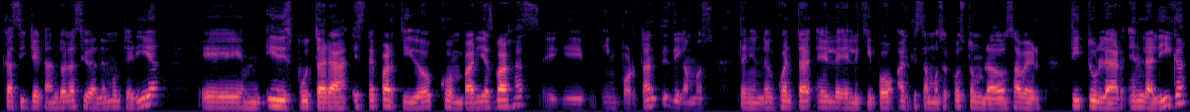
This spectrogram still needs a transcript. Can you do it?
casi llegando a la ciudad de Montería eh, y disputará este partido con varias bajas eh, importantes, digamos, teniendo en cuenta el, el equipo al que estamos acostumbrados a ver titular en la liga.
